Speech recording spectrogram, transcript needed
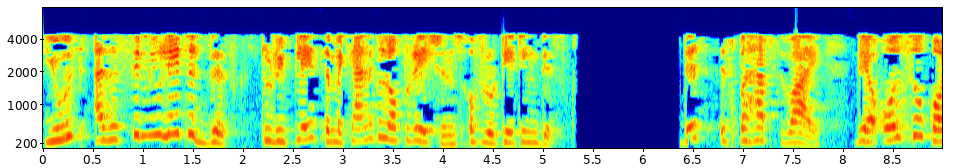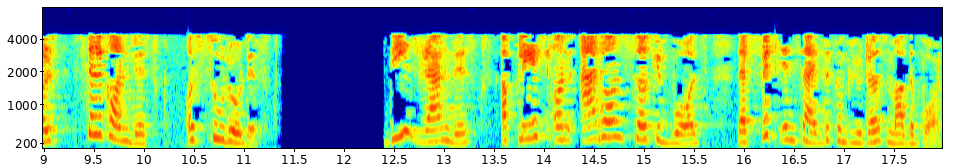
used as a simulated disk to replace the mechanical operations of rotating disks. This is perhaps why they are also called silicon disk or pseudo disks. These RAM disks are placed on add-on circuit boards that fit inside the computer's motherboard.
